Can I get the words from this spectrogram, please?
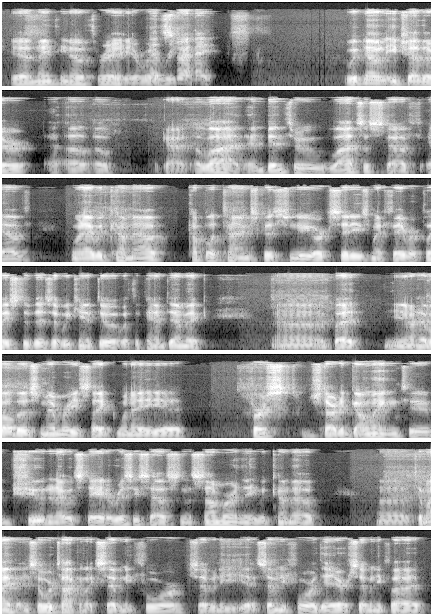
Yeah, 1903 or whatever. That's right. We've known each other, uh, uh, God, a lot and been through lots of stuff. Ev, when I would come out couple of times because New York City is my favorite place to visit. We can't do it with the pandemic, uh, but you know, I have all those memories like when I uh, first started going to shoot, and I would stay at Arezzi's house in the summer, and then he would come out uh, to my. And so we're talking like 74, 70, yeah, 74 there, 75.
